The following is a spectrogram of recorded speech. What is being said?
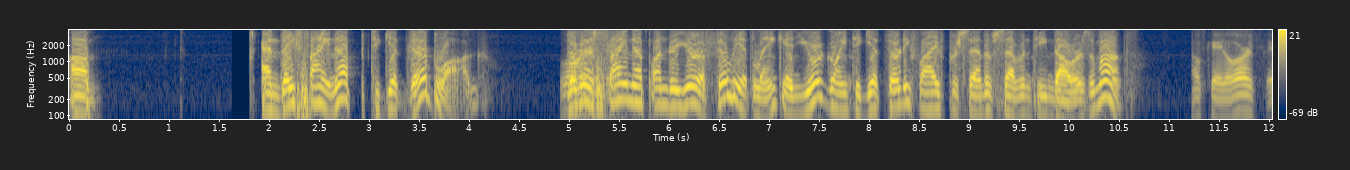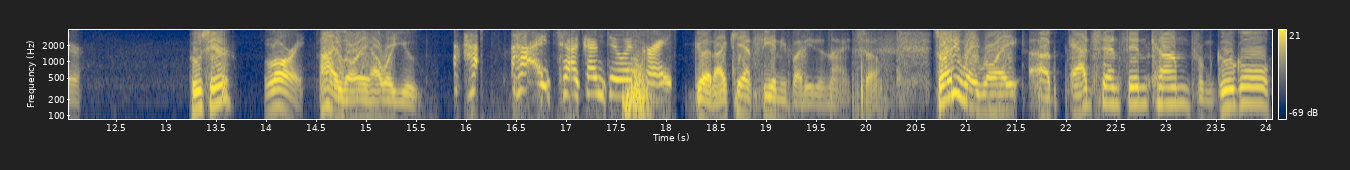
Um, and they sign up to get their blog. They're going to sign up under your affiliate link, and you're going to get 35% of $17 a month. Okay, Lori's here. Who's here? Lori. Hi, Lori. How are you? Hi, Chuck. I'm doing great. Good. I can't see anybody tonight, so. So anyway, Roy, uh, AdSense income from Google.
